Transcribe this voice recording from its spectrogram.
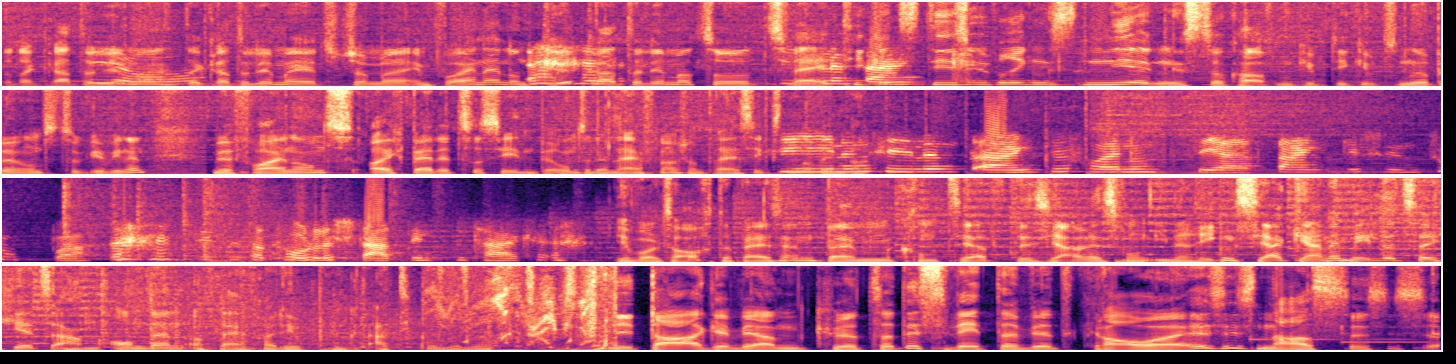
So, da, gratulieren Ja. wir, da gratulieren wir jetzt schon mal im Vorhinein und dir gratulieren wir zu zwei Vielen Tickets, Dank. die es übrigens nirgends zu kaufen gibt. Die gibt es nur bei uns zu gewinnen. Wir freuen uns, euch beide zu sehen bei uns in der Live-Lounge am 30. Vielen, November. vielen Dank. Wir freuen uns sehr. Dankeschön. Super. Das ist ein toller Start in den Tag. Ihr wollt auch dabei sein beim Konzert des Jahres von Ina Regen. Sehr gerne meldet euch jetzt an, online auf liveradio.at. Die Tage werden kürzer, das Wetter wird grauer, es ist nass, es ist... Äh,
